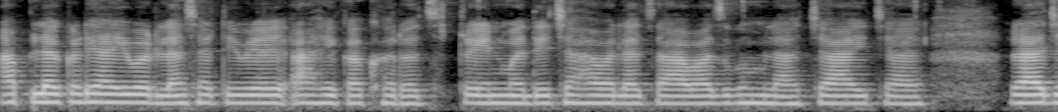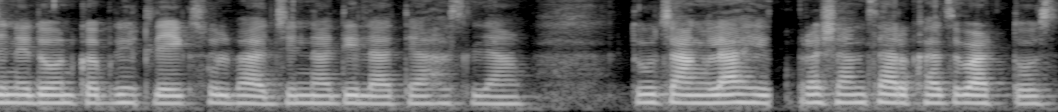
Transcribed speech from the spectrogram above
आपल्याकडे आई वडिलांसाठी वेळ आहे का खरंच? ट्रेनमध्ये चहावाल्याचा आवाज घुमला. चाय चाय. राजने दोन कप घेतले. एक सुलभाजींना दिला. त्या हसल्या. तू चांगला आहे प्रशांतसारखाच वाटतोस.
